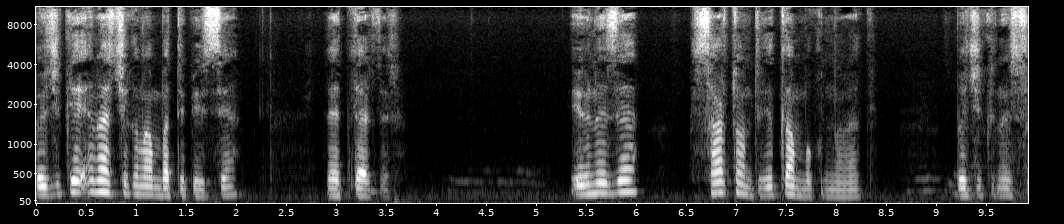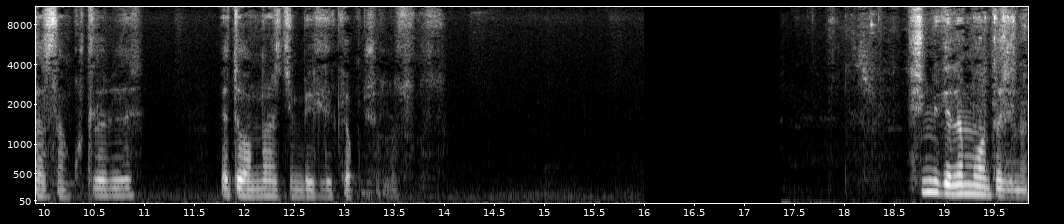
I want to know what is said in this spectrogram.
Böceklere en az çıkan lamba tipi ise ledlerdir. Evinize Sarton tiket lamba kullanarak böceklerin esasından kurtulabilir ve de onlar için birlik yapmış olursunuz. Şimdi gelen montajına.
